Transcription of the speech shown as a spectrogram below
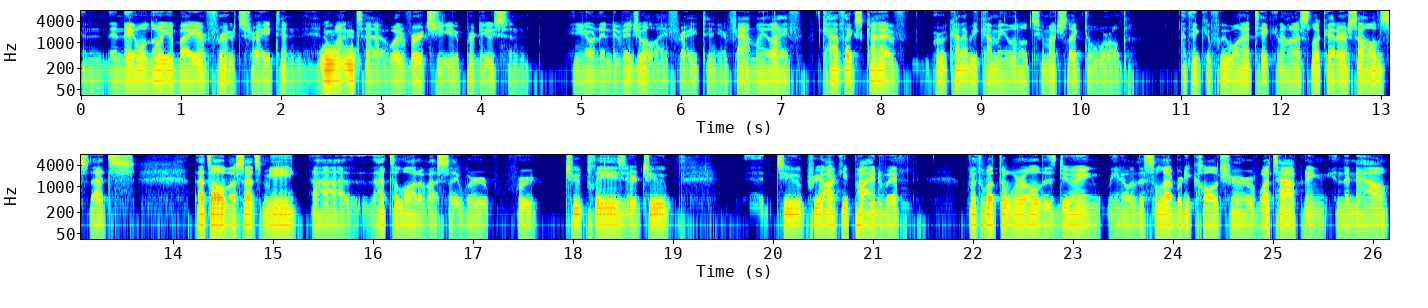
And and they will know you by your fruits right? And, and mm-hmm. what uh, what virtue you produce in, in your own individual life right? In your family life. Catholics kind of we're kind of becoming a little too much like the world. I think if we want to take an honest look at ourselves that's that's all of us. That's me. Uh, that's a lot of us. We're we're too pleased or too too preoccupied with with what the world is doing, you know, the celebrity culture, what's happening in the now.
